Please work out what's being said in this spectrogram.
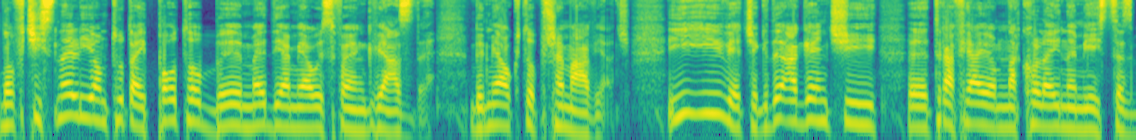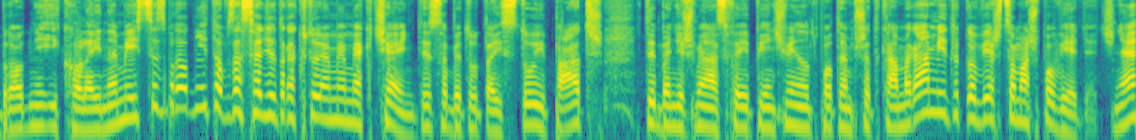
no, wcisnęli ją tutaj po to, by media miały swoją gwiazdę, by miał kto przemawiać. I, i wiecie, gdy agenci trafiają na kolejne miejsce zbrodni i kolejne miejsce zbrodni, to w zasadzie traktują ją jak cień. Ty sobie tutaj stój, patrz, ty będziesz miała swoje 5 minut potem przed kamerami, tylko wiesz, co masz powiedzieć, nie?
